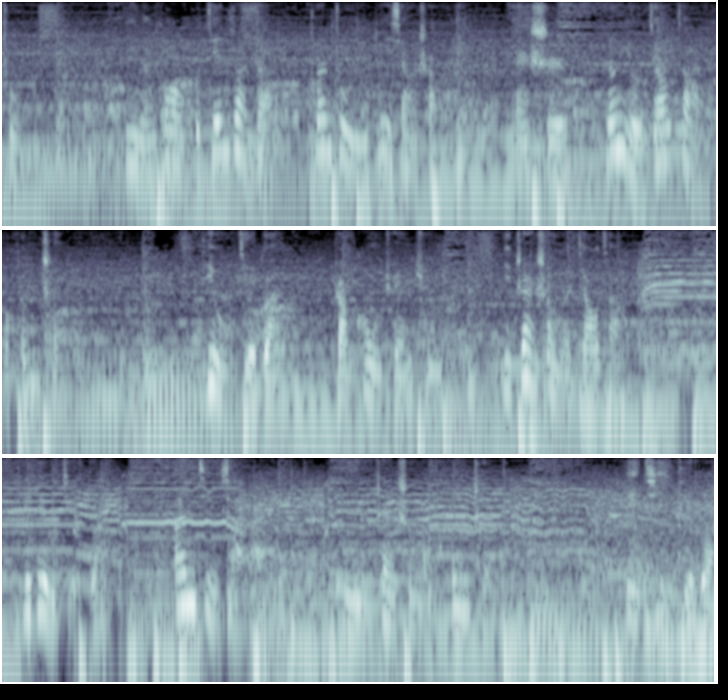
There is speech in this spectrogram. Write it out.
住。你能够不间断地专注于对象上了，但是仍有焦躁和昏沉。第五阶段，掌控全局。你战胜了焦躁。第六阶段，安静下来。你战胜了昏沉。第七阶段，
